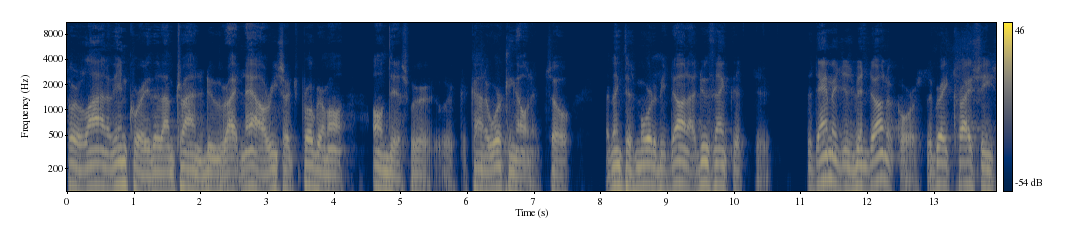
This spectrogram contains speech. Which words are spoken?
sort of line of inquiry that I'm trying to do right now, a research program on, on this. We're, we're kind of working on it. So I think there's more to be done. I do think that uh, the damage has been done, of course. The great crises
